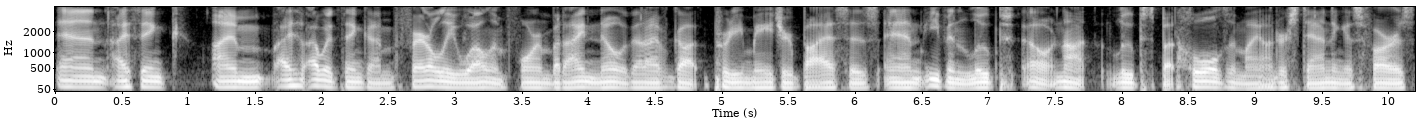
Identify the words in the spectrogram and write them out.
And I think I'm I, I would think I'm fairly well informed, but I know that I've got pretty major biases and even loops oh not loops but holes in my understanding as far as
